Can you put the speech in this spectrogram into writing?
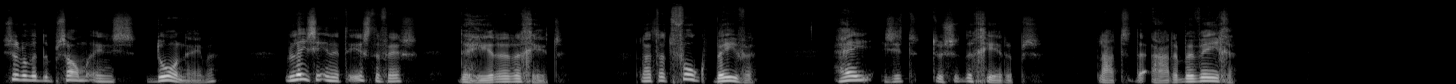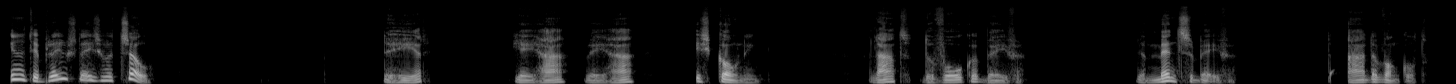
Zullen we de psalm eens doornemen? We lezen in het eerste vers: De Heere regeert. Laat het volk beven. Hij zit tussen de gerubs. Laat de aarde bewegen. In het Hebreeuws lezen we het zo: De Heer, JHWH, is koning. Laat de volken beven. De mensen beven. De aarde wankelt.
